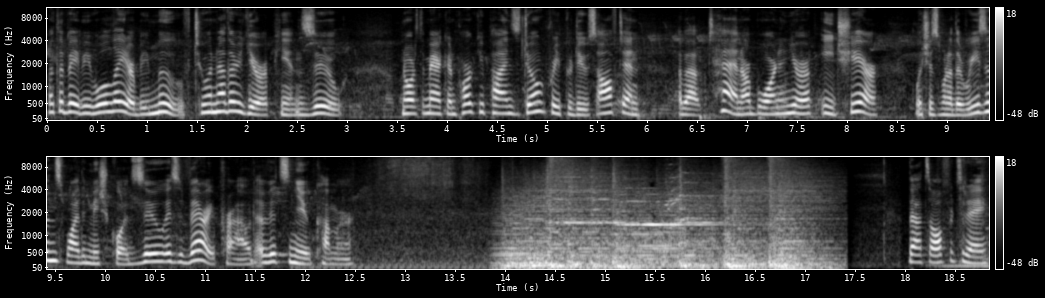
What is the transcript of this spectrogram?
but the baby will later be moved to another European zoo. North American porcupines don't reproduce often. About 10 are born in Europe each year, which is one of the reasons why the Miskolc Zoo is very proud of its newcomer. That's all for today.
